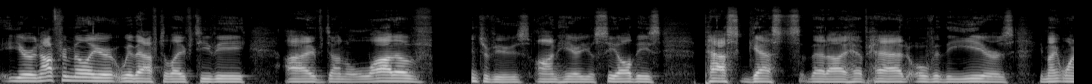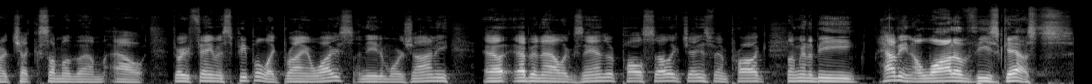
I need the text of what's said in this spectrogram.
you're not familiar with Afterlife TV, I've done a lot of interviews on here. You'll see all these past guests that I have had over the years. You might want to check some of them out. Very famous people like Brian Weiss, Anita Moorjani, Eben Alexander, Paul Selig, James Van Praagh. I'm going to be having a lot of these guests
